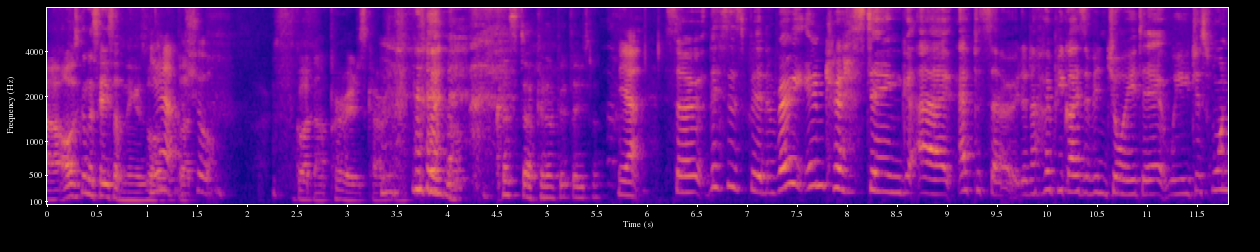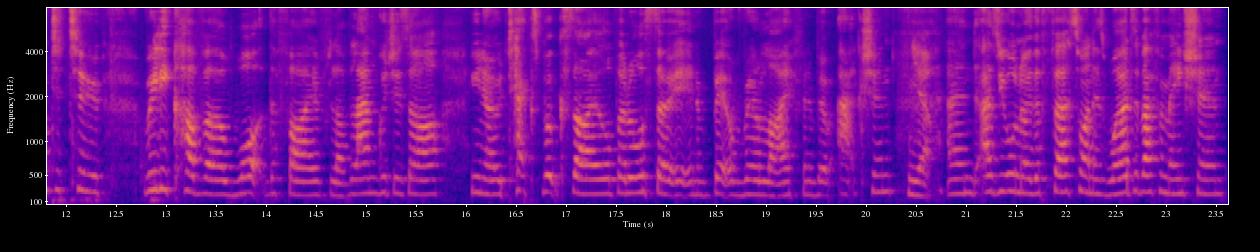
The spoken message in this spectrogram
Uh, I was going to say something as well, yeah, but sure. forgot now. Parade is carrying on. Cut stuck in a bit later. Yeah. So this has been a very interesting uh, episode, and I hope you guys have enjoyed it. We just wanted to really cover what the five love languages are, you know, textbook style, but also in a bit of real life and a bit of action. Yeah. And as you all know, the first one is words of affirmation,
